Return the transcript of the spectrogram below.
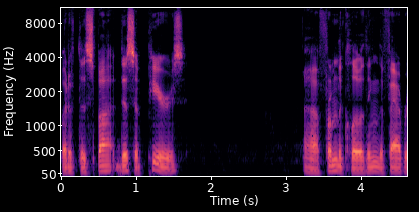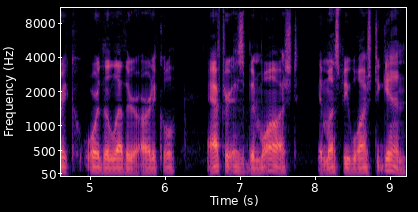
But if the spot disappears, uh, from the clothing, the fabric, or the leather article. After it has been washed, it must be washed again.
